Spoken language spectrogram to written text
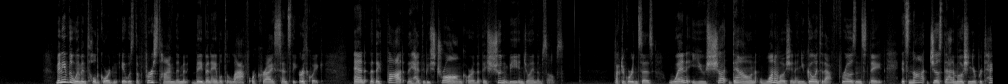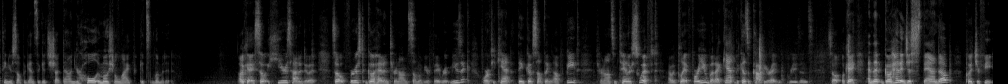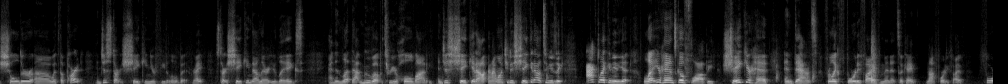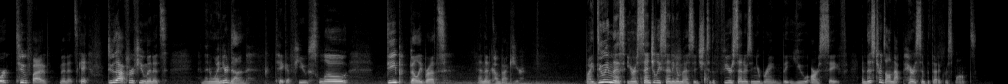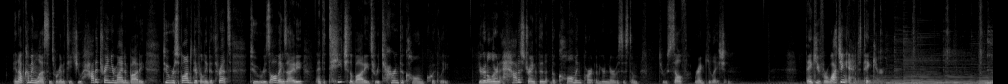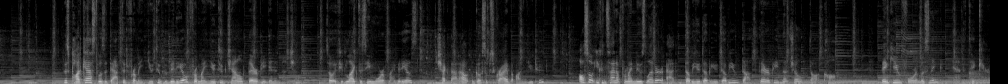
Many of the women told Gordon it was the first time they'd been able to laugh or cry since the earthquake, and that they thought they had to be strong or that they shouldn't be enjoying themselves. Dr. Gordon says, when you shut down one emotion and you go into that frozen state, it's not just that emotion you're protecting yourself against that gets shut down, your whole emotional life gets limited. Okay, so here's how to do it. So first, go ahead and turn on some of your favorite music, or if you can't think of something upbeat, turn on some Taylor Swift. I would play it for you, but I can't because of copyright reasons. So, okay, and then go ahead and just stand up, put your feet shoulder uh, width apart, and just start shaking your feet a little bit, right? Start shaking down there at your legs, and then let that move up through your whole body, and just shake it out. And I want you to shake it out to music act like an idiot, let your hands go floppy, shake your head, and dance for like 45 minutes, okay? Not 45, four to five minutes, okay? Do that for a few minutes, and then when you're done, take a few slow, deep belly breaths, and then come back here. By doing this, you're essentially sending a message to the fear centers in your brain that you are safe. And this turns on that parasympathetic response. In upcoming lessons, we're going to teach you how to train your mind and body to respond differently to threats, to resolve anxiety, and to teach the body to return to calm quickly. You're going to learn how to strengthen the calming part of your nervous system through self regulation. Thank you for watching and take care. This podcast was adapted from a YouTube video from my YouTube channel, Therapy in a Nutshell. So if you'd like to see more of my videos, check that out and go subscribe on YouTube. Also, you can sign up for my newsletter at www.therapynutshell.com. Thank you for listening and take care.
